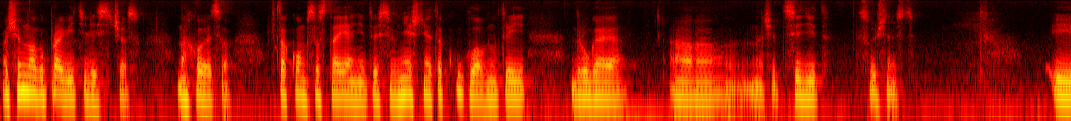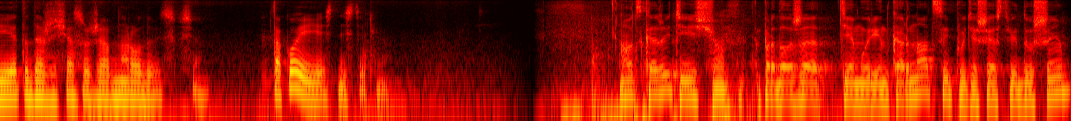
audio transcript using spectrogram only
Очень много правителей сейчас находятся в таком состоянии. То есть внешне это кукла, внутри другая а, значит, сидит сущность. И это даже сейчас уже обнародуется все. Такое и есть действительно. А вот скажите еще, продолжая тему реинкарнации, путешествий души,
